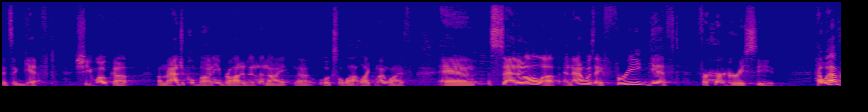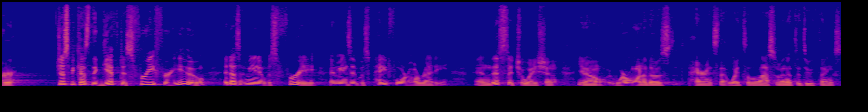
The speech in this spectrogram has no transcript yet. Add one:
It's a gift. She woke up a magical bunny brought it in the night that looks a lot like my wife and set it all up, and that was a free gift for her to receive. However, just because the gift is free for you, it doesn't mean it was free. It means it was paid for already. In this situation, you know, we're one of those parents that wait till the last minute to do things.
